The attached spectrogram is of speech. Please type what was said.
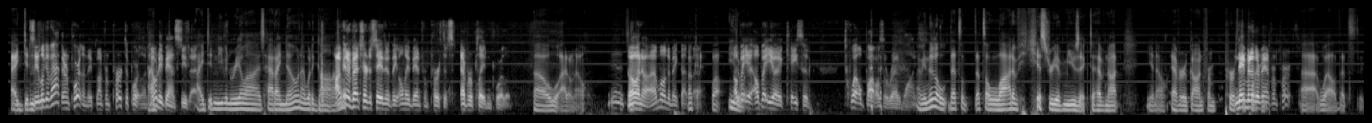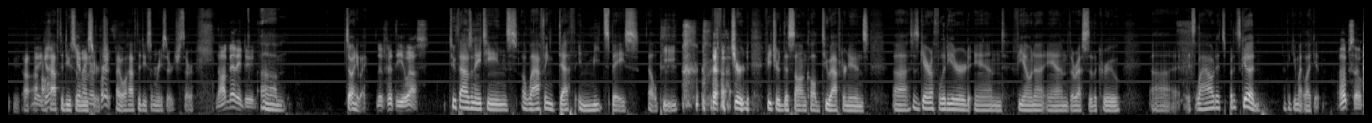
I didn't. See, look at that. They're in Portland. They've gone from Perth to Portland. How I- many bands do that? I didn't even realize. Had I known, I would have gone. I'm going to venture to say they're the only band from Perth that's ever played in Portland. Oh, I don't know. It's- Oh no, I'm willing to make that Okay. bet. Well, either I'll bet you. I'll bet you a case of twelve bottles of red wine. I mean, there's a that's a that's a lot of history of music to have not, you know, ever gone from Perth. Name another band from Perth. Uh, well, that's uh, I'll go. have to do some Get research. I will have to do some research, sir. Not many, dude. Um. So anyway, That fit the U.S. 2018's "A Laughing Death in Meat Space" LP featured featured this song called Two Afternoons. Uh, this is Gareth Liddiard and Fiona and the rest of the crew. Uh, it's loud, it's but it's good. I think you might like it. I hope so.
